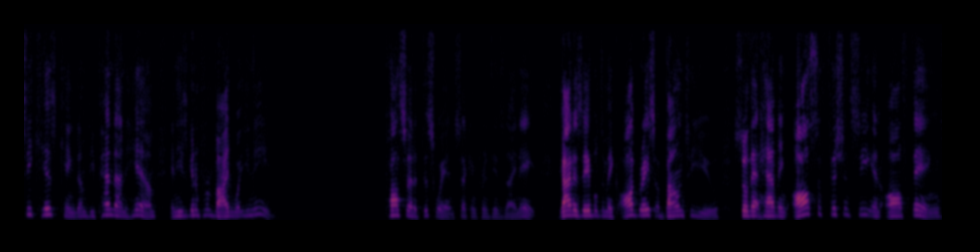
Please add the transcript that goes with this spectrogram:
seek His kingdom, depend on Him, and He's going to provide what you need. Paul said it this way in 2 Corinthians 9 8. God is able to make all grace abound to you, so that having all sufficiency in all things,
